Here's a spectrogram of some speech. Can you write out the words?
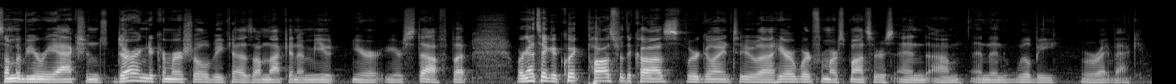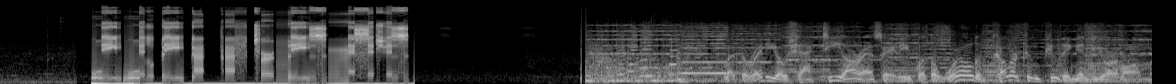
some of your reactions during the commercial because I'm not going to mute your your stuff. But we're going to take a quick pause for the cause. We're going to uh, hear a word from our sponsors, and um, and then we'll be right back. We will be back after these messages. Let the Radio Shack TRS-80 put the world of color computing into your home.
